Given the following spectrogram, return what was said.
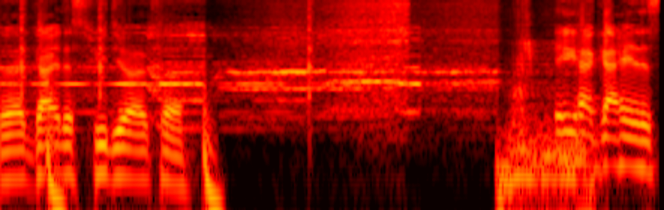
Ja, geiles Video, Alter. Mega geiles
